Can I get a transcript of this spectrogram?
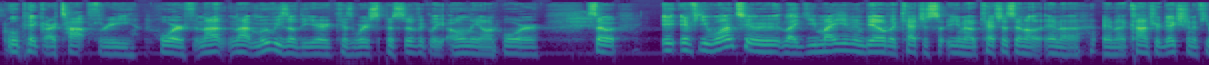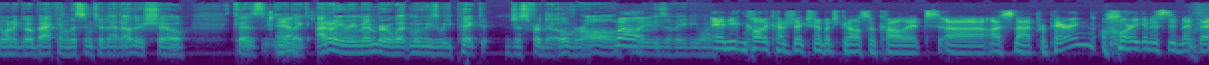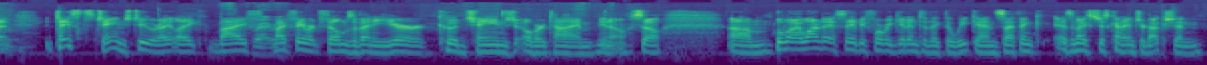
we'll pick our top three horror, not not movies of the year because we're specifically only on horror. So if you want to, like, you might even be able to catch us, you know, catch us in a in a in a contradiction if you want to go back and listen to that other show. Because yeah. like I don't even remember what movies we picked just for the overall well, movies of eighty one. And you can call it a contradiction, but you can also call it uh, us not preparing, or you can just admit that tastes change too, right? Like my right, right. my favorite films of any year could change over time, you know. So um, but what I wanted to say before we get into like the weekends, I think as a nice just kind of introduction,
